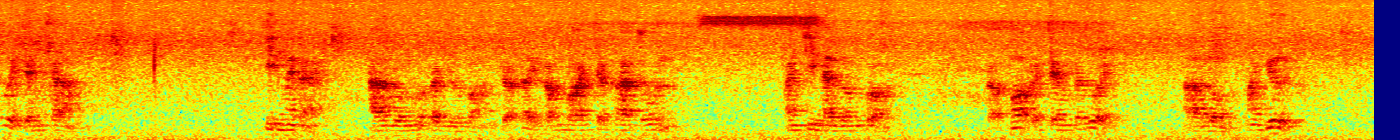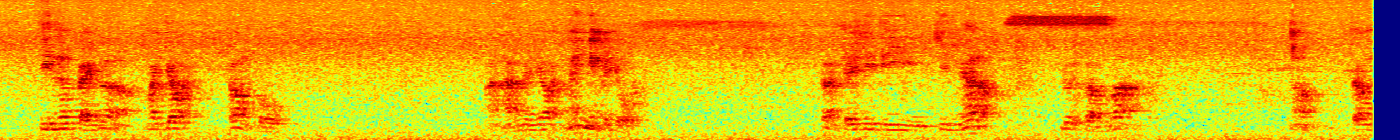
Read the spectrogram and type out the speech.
ถ้วยเต็มชามกินไม่ได้อารมณ์ก็ไปอยู่ก่อนจะได้กำไรจะขาดทุนมันกินอารมณ์ก่อน เพาะไปเต็มไปด้วยอารมณ์มันยืดกินลงไปก็ไม่ย่อยต้องปลูกอาหารไม่ย่อยไม่มีประโยชน์ก็ใจดีๆกินข้าวด้วยความว่าต้อง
